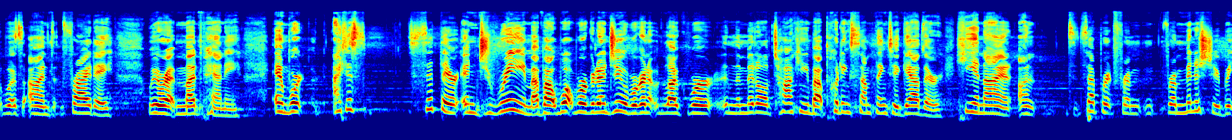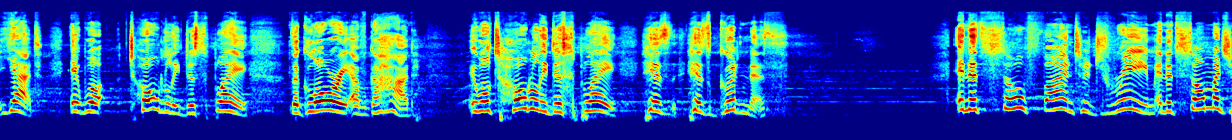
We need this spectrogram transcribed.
was on Friday. We were at Mudpenny, and we're, I just sit there and dream about what we're going to do. We're going to, like, we're in the middle of talking about putting something together, he and I, on, separate from, from ministry, but yet it will totally display the glory of God. It will totally display his, his goodness. And it's so fun to dream, and it's so much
